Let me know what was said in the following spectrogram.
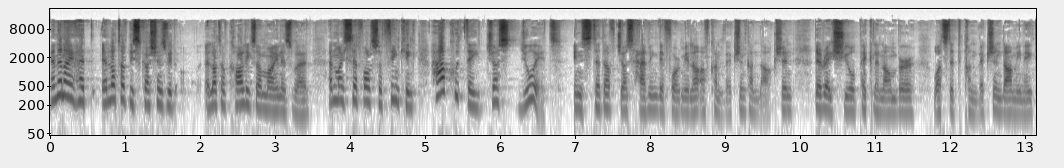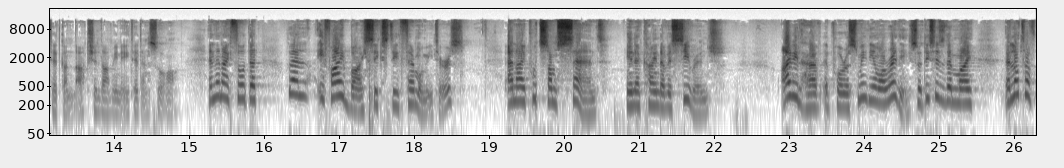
And then I had a lot of discussions with a lot of colleagues of mine as well, and myself also thinking, how could they just do it instead of just having the formula of convection, conduction, the ratio, Peclet number, what's the convection dominated, conduction dominated, and so on. And then I thought that, well, if I buy 60 thermometers and I put some sand in a kind of a syringe, I will have a porous medium already. So this is the, my, a lot of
